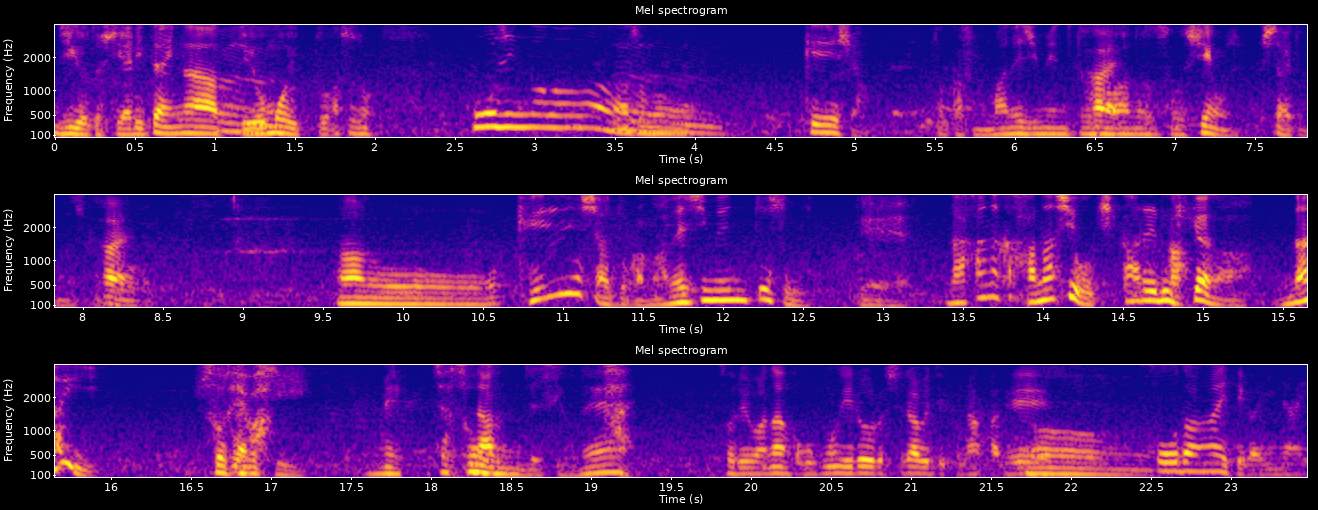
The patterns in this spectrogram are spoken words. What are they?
事業としてやりたいなっていう思いと、あとその法人側はそのうん経営者とかそのマネジメント側のその支援をしたいと思うんですけど、はい。あの経営者とかマネジメント層ってなかなか話を聞かれる機会がない人それは。めっちゃそう。なんですよね。はい。それはなんか僕もいろいろ調べていく中でうん相談相手がいない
